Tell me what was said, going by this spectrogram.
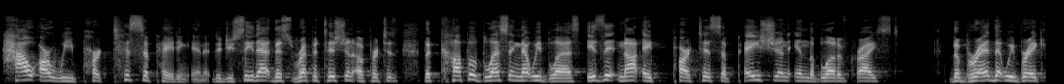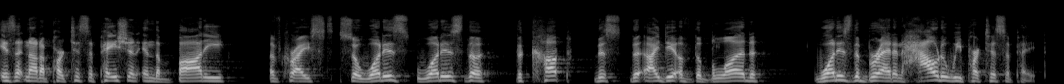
how are we participating in it? Did you see that? This repetition of partic- the cup of blessing that we bless, is it not a participation in the blood of Christ? The bread that we break, is it not a participation in the body of Christ? So, what is, what is the, the cup, this, the idea of the blood? What is the bread, and how do we participate?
